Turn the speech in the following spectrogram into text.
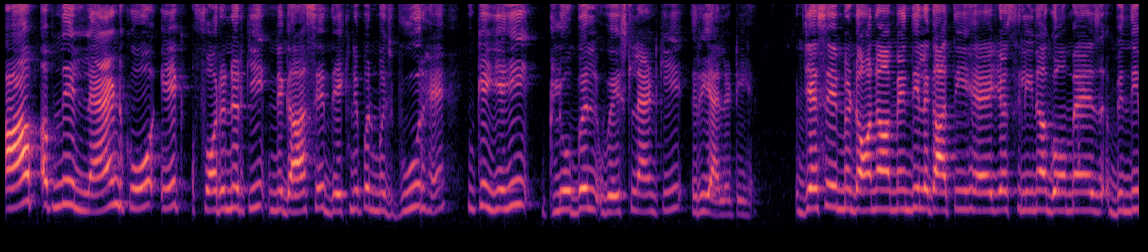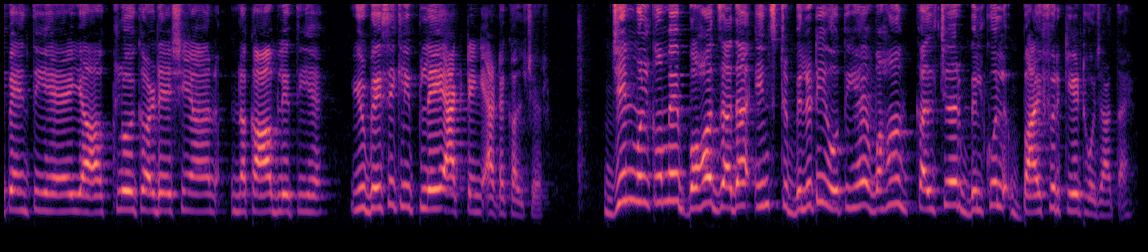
آپ اپنے لینڈ کو ایک فورنر کی نگاہ سے دیکھنے پر مجبور ہیں، کیونکہ یہی گلوبل ویسٹ لینڈ کی ریالٹی ہے۔ جیسے میڈونا مہندی لگاتی ہے یا سلینا گومیز بندی پہنتی ہے یا کلوئی کرڈیشین نقاب لیتی ہے۔ You basically play acting at a culture جن ملکوں میں بہت زیادہ انسٹیبلٹی ہوتی ہے، وہاں کلچر بالکل بائفرکیٹ ہو جاتا ہے۔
